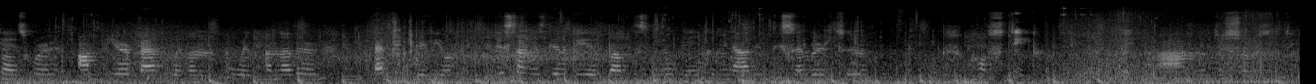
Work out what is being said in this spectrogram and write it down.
guys, we're I'm here back with an with another epic video. This time it's gonna be about this new game coming out in December too. Called Steep. Wait, um, let me just show you something.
